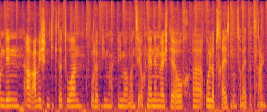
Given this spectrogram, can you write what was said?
von den arabischen Diktatoren oder wie man, wie man sie auch nennen möchte, auch äh, Urlaubsreisen und so weiter zahlen.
